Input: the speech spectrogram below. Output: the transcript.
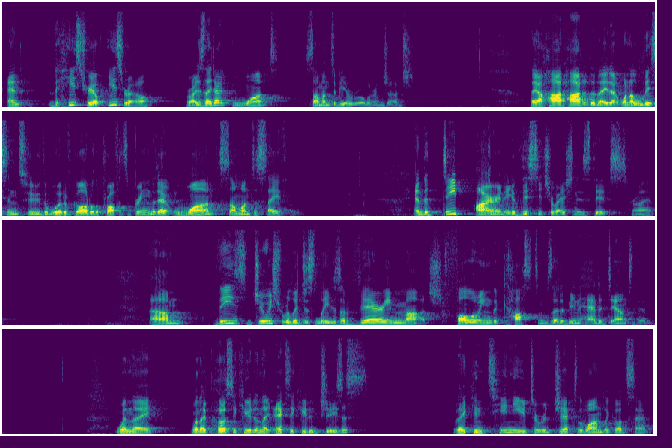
And the history of Israel, right, is they don't want someone to be a ruler and judge. They are hard hearted and they don't want to listen to the word of God or the prophets that bring them. They don't want someone to save them. And the deep irony of this situation is this, right? Um, these Jewish religious leaders are very much following the customs that have been handed down to them. When they, when they persecuted and they executed Jesus, they continued to reject the one that God sent.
